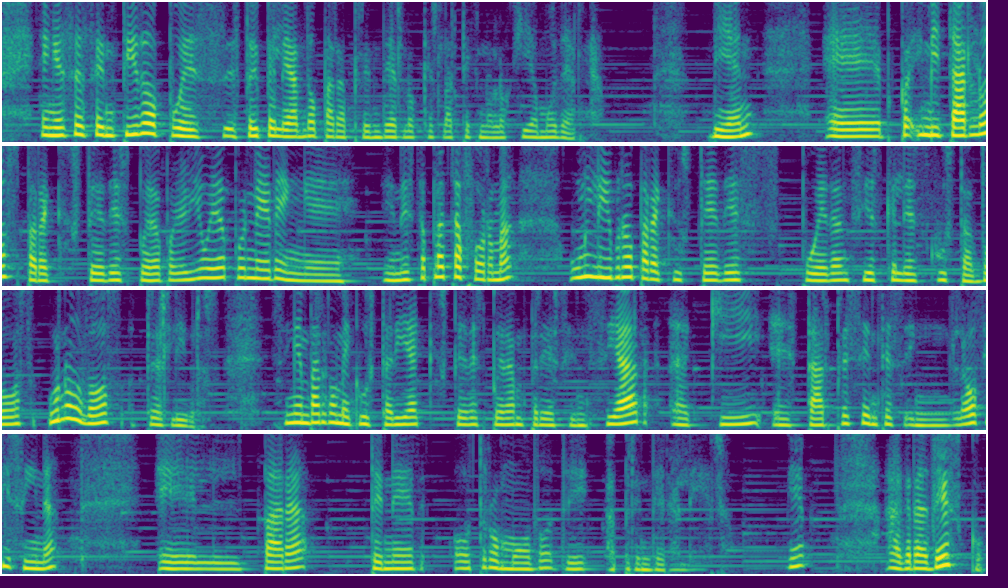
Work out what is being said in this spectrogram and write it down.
En ese sentido, pues, estoy peleando para aprender lo que es la tecnología moderna. Bien. Eh, invitarlos para que ustedes puedan poner, yo voy a poner en, eh, en, esta plataforma un libro para que ustedes puedan, si es que les gusta, dos, uno, dos o tres libros. Sin embargo, me gustaría que ustedes puedan presenciar aquí, estar presentes en la oficina el, para tener otro modo de aprender a leer. Bien, agradezco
